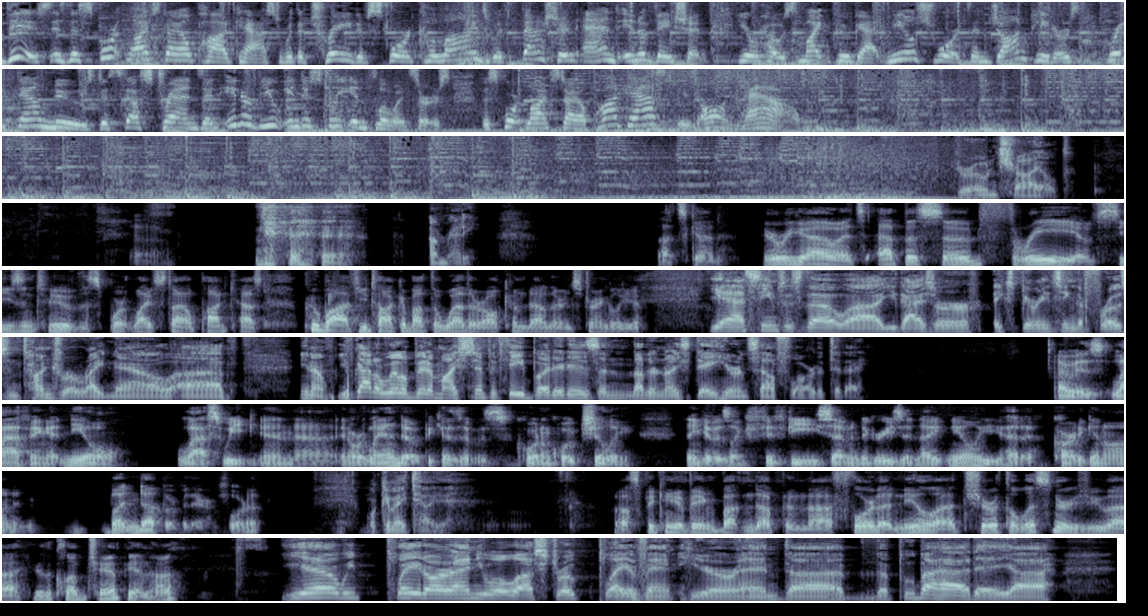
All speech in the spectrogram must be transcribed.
This is the Sport Lifestyle Podcast, where the trade of sport collides with fashion and innovation. Your hosts, Mike Gugat, Neil Schwartz, and John Peters, break down news, discuss trends, and interview industry influencers. The Sport Lifestyle Podcast is on now. Your own child. Uh I'm ready. That's good. Here we go. It's episode three of season two of the Sport Lifestyle Podcast. Poobah, if you talk about the weather, I'll come down there and strangle you. Yeah, it seems as though uh, you guys are experiencing the frozen tundra right now. Uh, you know, you've got a little bit of my sympathy, but it is another nice day here in South Florida today. I was laughing at Neil last week in uh, in Orlando because it was quote unquote chilly. I think it was like 57 degrees at night. Neil, you had a cardigan on and buttoned up over there in Florida. What can I tell you? Well, speaking of being buttoned up in uh, Florida, Neil, uh, share with the listeners you uh, you're the club champion, huh? Yeah, we played our annual uh, stroke play event here, and uh, the Poobah had a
